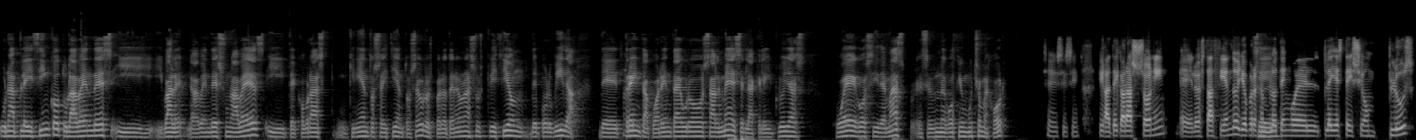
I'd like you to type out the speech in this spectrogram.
una Play 5 tú la vendes y, vale, la vendes una vez y te cobras 500, 600 euros, pero tener una suscripción de por vida de 30, 40 euros al mes en la que le incluyas juegos y demás, es un negocio mucho mejor. Sí, sí, sí. Fíjate que ahora Sony eh, lo está haciendo. Yo, por ejemplo, tengo el PlayStation Plus,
